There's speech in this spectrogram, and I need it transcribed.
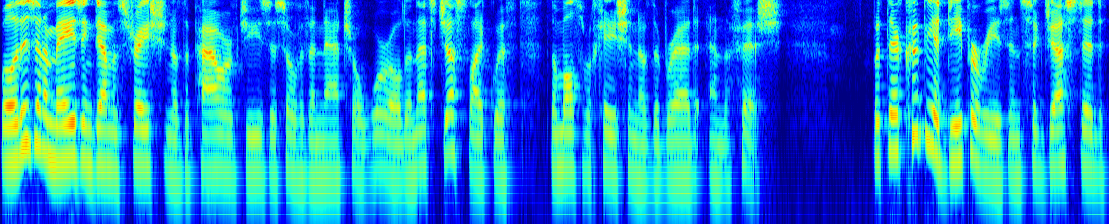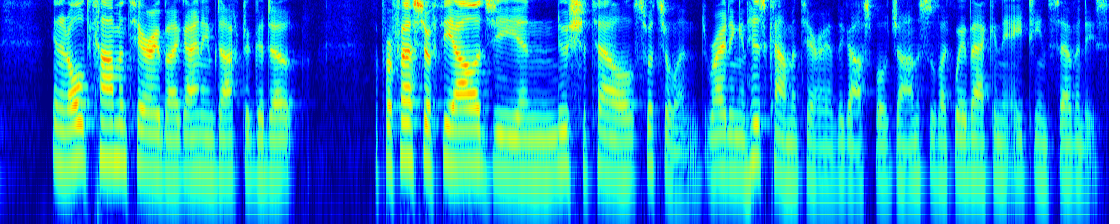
Well, it is an amazing demonstration of the power of Jesus over the natural world, and that's just like with the multiplication of the bread and the fish. But there could be a deeper reason suggested in an old commentary by a guy named Dr. Godet, a professor of theology in Neuchâtel, Switzerland, writing in his commentary of the Gospel of John. This was like way back in the 1870s.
